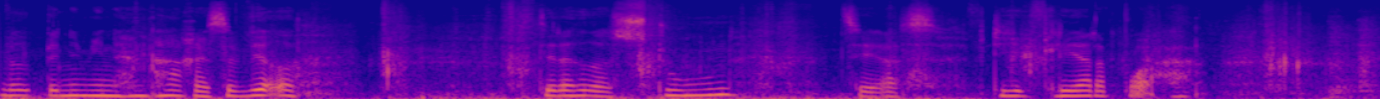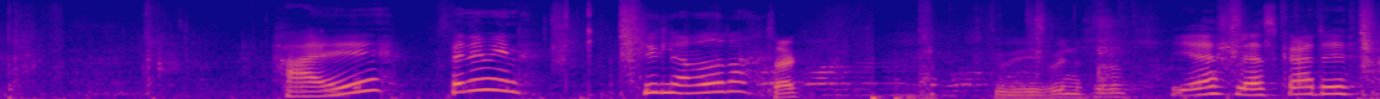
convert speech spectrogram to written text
Jeg ved, Benjamin han har reserveret det, der hedder stuen til os, fordi flere, der bor her. Hej, Benjamin. Hyggeligt at møde dig. Tak. Skal vi gå ind og sætte os? Ja, lad os gøre det.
